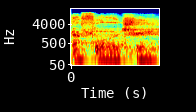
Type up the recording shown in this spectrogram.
like a flower tree.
